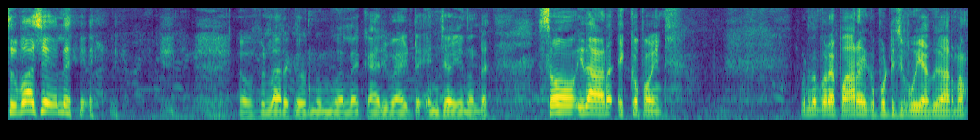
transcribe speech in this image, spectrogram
സുഭാഷ് അല്ലേ? അപ്പോൾ പിള്ളേരൊക്കെ നിന്ന് നല്ല കാര്യമായിട്ട് എൻജോയ് ചെയ്യുന്നുണ്ട്. സോ ഇതാണ് എക്കോ പോയിന്റ് ഇവിടുന്ന് കുറേ പാറയൊക്കെ പൊട്ടിച്ച് പോയി അത് കാരണം.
